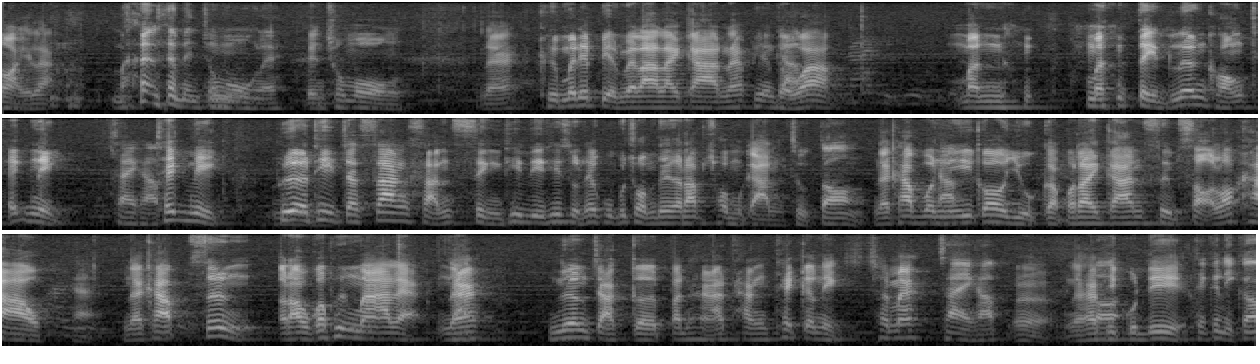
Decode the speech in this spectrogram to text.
หน่อยละมันจะเป็นชั่วโมงเลย เป็นชั่วโมงนะคือไม่ได้เปลี่ยนเวลารายการนะ เพียงแต่ครับ ว่ามันมันติดเรื่องของเทคนิค ใช่ครับ เทคนิคเพื่อที่จะสร้างสรรค์สิ่งที่ดีที่สุดให้คุณผู้ชมได้รับชมกันถูกต้อง นะครับ วันนี้ก็อยู่กับรายการสืบเสาะล้อข่าวฮะ นะครับ ซึ่งเราก็เพิ่งมาแหละนะเนื่องจากเกิดปัญหาทางเทคนิคใช่ไหมใช่ครับ เออนะฮะก็พี่กุดดี้ เทคนิคก็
